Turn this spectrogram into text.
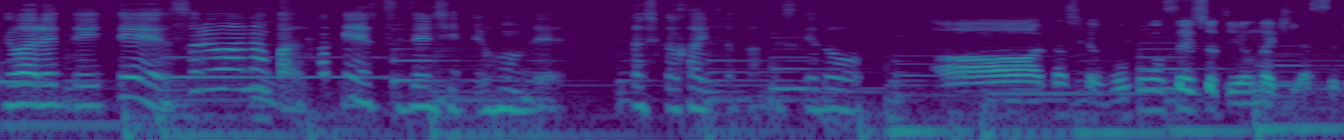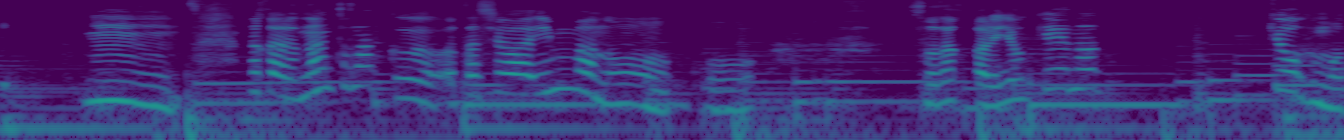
言われていてそれはなんか「サピエンス全史」っていう本で確か書いてあったんですけど、あー確かに僕もそれちょっと読んだ気がする。うん、だからなんとなく私は今のこうそうだから余計な恐怖も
